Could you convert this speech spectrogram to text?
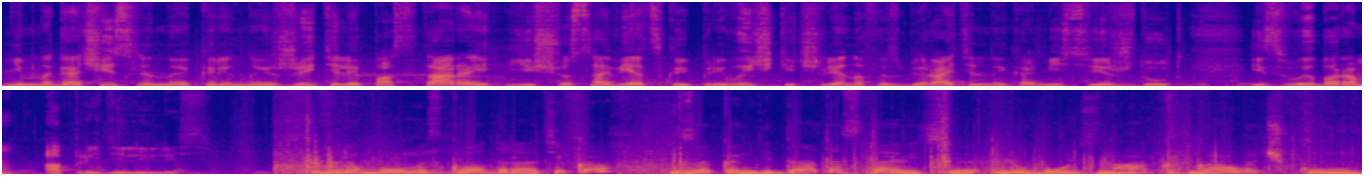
Немногочисленные коренные жители по старой, еще советской привычке членов избирательной комиссии ждут и с выбором определились. В любом из квадратиков за кандидата ставите любой знак, галочку,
